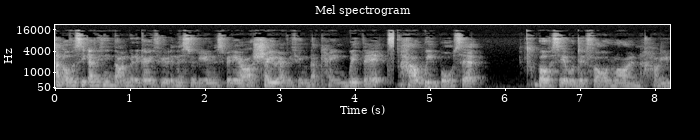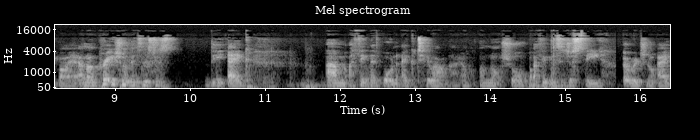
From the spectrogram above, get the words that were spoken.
and obviously everything that I'm going to go through in this review in this video I'll show you everything that came with it how we bought it but obviously it will differ online how you buy it. And I'm pretty sure this is just the egg. Um, I think they've bought an egg two out now I'm not sure but I think this is just the original egg.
